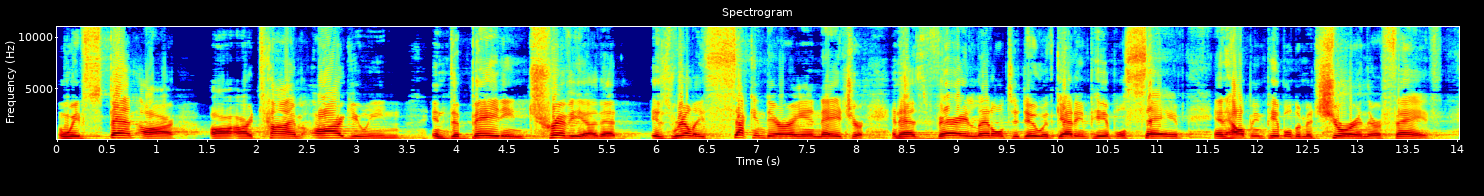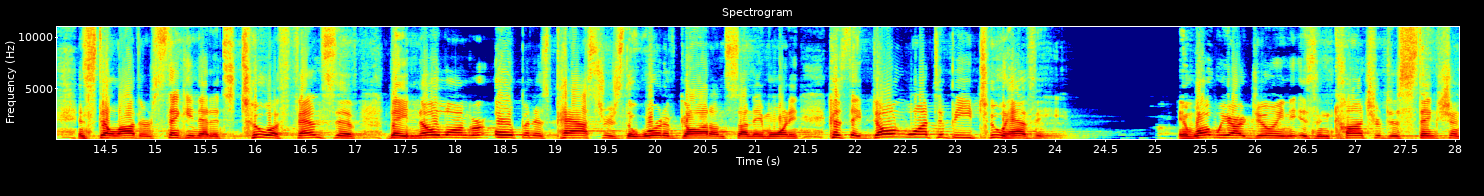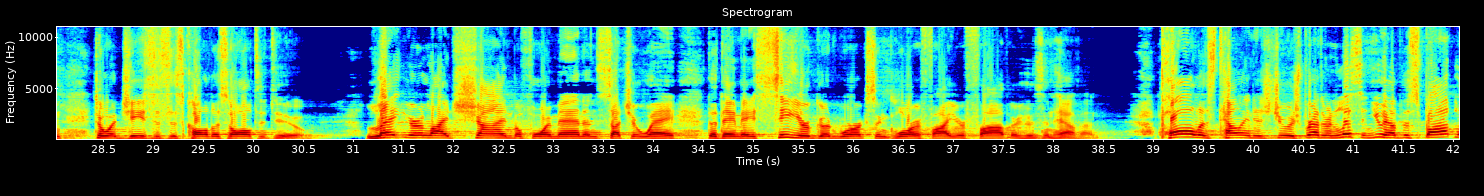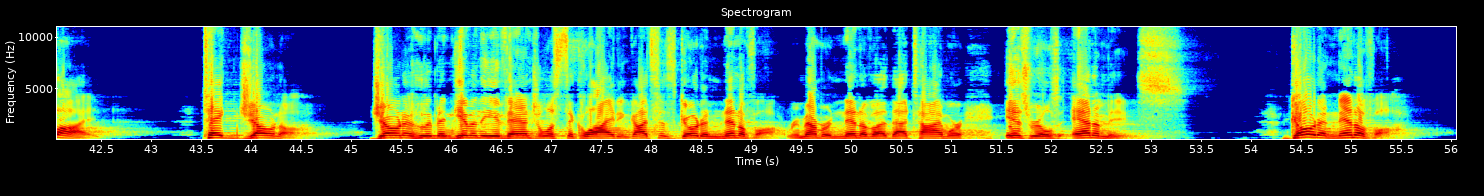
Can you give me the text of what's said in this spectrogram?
And we've spent our, our, our time arguing and debating trivia that is really secondary in nature and has very little to do with getting people saved and helping people to mature in their faith and still others thinking that it's too offensive. They no longer open as pastors the Word of God on Sunday morning because they don't want to be too heavy. And what we are doing is in contradistinction to what Jesus has called us all to do. Let your light shine before men in such a way that they may see your good works and glorify your Father who's in heaven. Paul is telling his Jewish brethren, listen, you have the spotlight. Take Jonah. Jonah, who had been given the evangelistic light, and God says, Go to Nineveh. Remember, Nineveh at that time were Israel's enemies. Go to Nineveh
